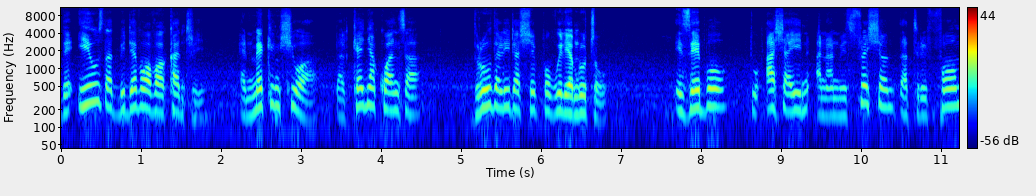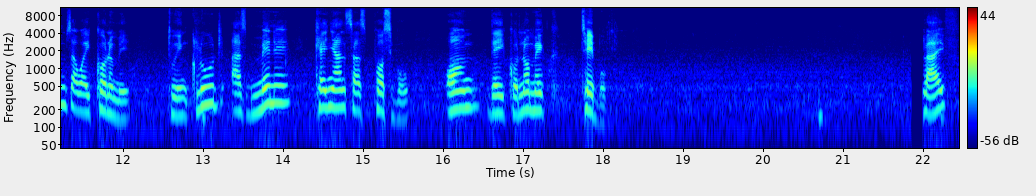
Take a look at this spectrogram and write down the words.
the ills that bedevil our country and making sure that Kenya Kwanza, through the leadership of William Ruto, is able to usher in an administration that reforms our economy to include as many Kenyans as possible on the economic table. Life,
